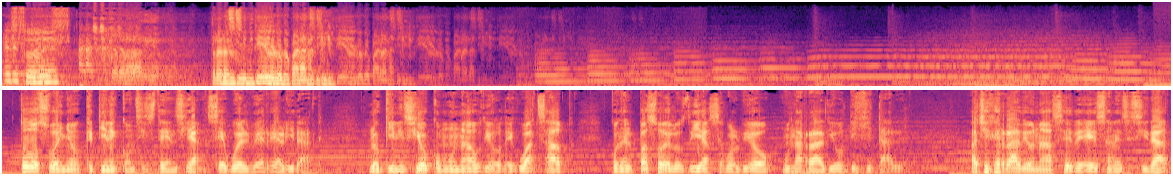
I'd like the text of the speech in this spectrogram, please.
Esto es HG Radio, transmitiendo para ti. Todo sueño que tiene consistencia se vuelve realidad. Lo que inició como un audio de WhatsApp, con el paso de los días se volvió una radio digital. HG Radio nace de esa necesidad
